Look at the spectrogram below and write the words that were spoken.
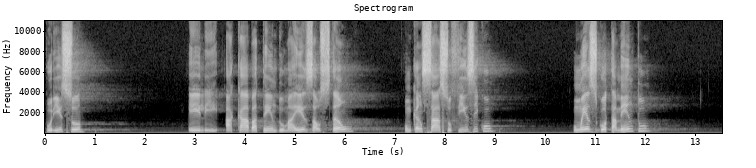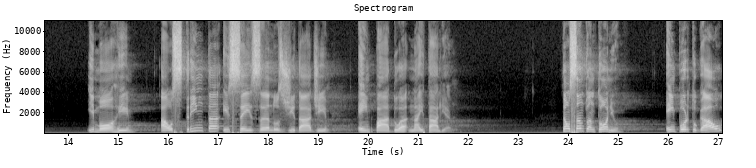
Por isso, ele acaba tendo uma exaustão, um cansaço físico, um esgotamento e morre aos 36 anos de idade em Pádua, na Itália. Então, Santo Antônio, em Portugal,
